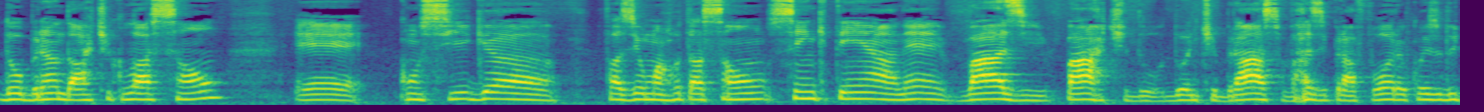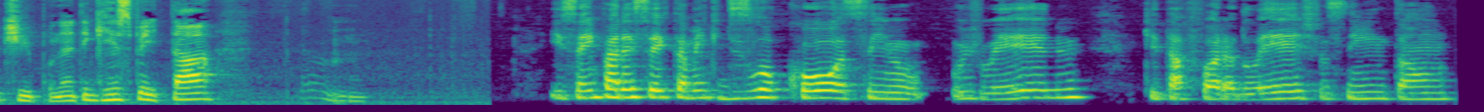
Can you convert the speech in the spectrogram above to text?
dobrando a articulação é, consiga fazer uma rotação sem que tenha né, vase parte do, do antebraço, vase para fora, coisa do tipo, né? Tem que respeitar. E sem parecer também que deslocou assim o, o joelho, que está fora do eixo, assim, então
